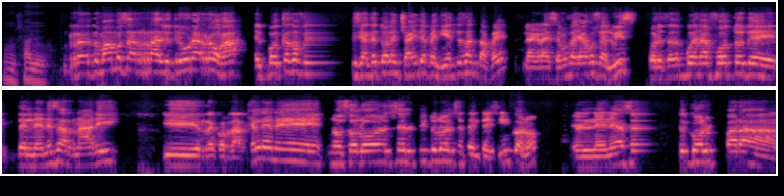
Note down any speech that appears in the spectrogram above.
Un saludo. Retomamos a Radio Tribuna Roja, el podcast oficial de toda la hinchada independiente de Santa Fe. Le agradecemos allá a José Luis por estas buenas fotos de, del nene Sarnari y recordar que el nene no solo es el título del 75, ¿no? el nene hace el gol para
